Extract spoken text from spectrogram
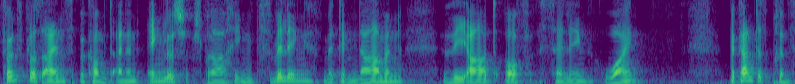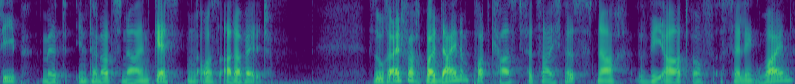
5 plus 1 bekommt einen englischsprachigen Zwilling mit dem Namen The Art of Selling Wine. Bekanntes Prinzip mit internationalen Gästen aus aller Welt. Suche einfach bei deinem Podcast-Verzeichnis nach The Art of Selling Wine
